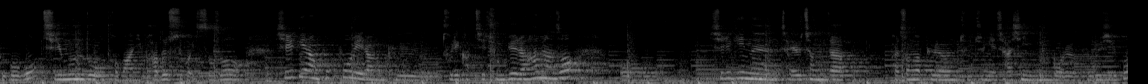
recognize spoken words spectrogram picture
그거고 질문도 더 많이 받을 수가 있어서 실기랑 포폴이랑 그 둘이 같이 준비를 하면서 어, 실기는 자유창작 발상과 표현 둘 중에 자신 있는 거를 고르시고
